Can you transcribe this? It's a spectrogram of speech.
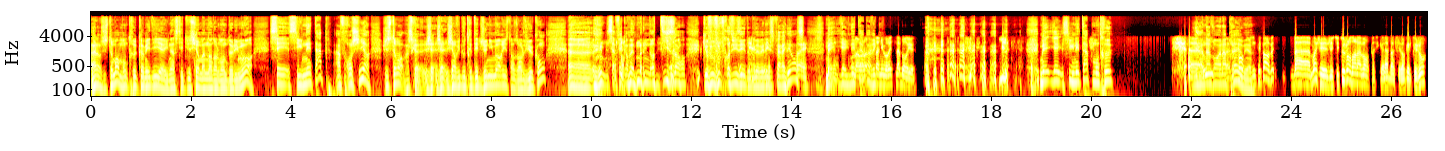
Alors justement, Montreux Comédie, une institution maintenant dans le monde de l'humour, c'est une étape à franchir justement parce que j'ai- envie de vous traiter de Johnny Morris dans, dans le vieux con. Euh, ça fait quand même maintenant 10 ans que vous vous produisez, donc vous avez l'expérience. Ouais. Mais il y a une On a- on étape avec, un humoriste laborieux. mais c'est une étape Montreux? Il y a Euh, un oui, avant, un bah, après, Je, pense, mais- je sais pas, en fait. Bah, moi, je, je suis toujours dans l'avant parce que là, bah, c'est dans quelques jours.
